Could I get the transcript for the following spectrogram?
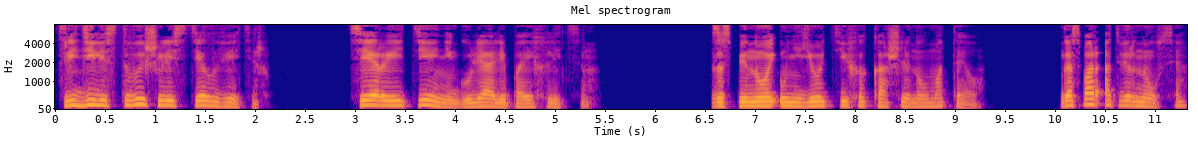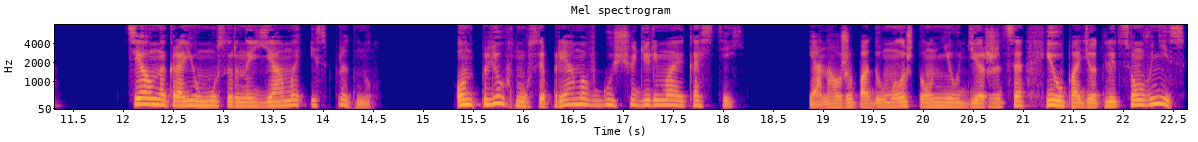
Среди листвы шелестел ветер. Серые тени гуляли по их лицам. За спиной у нее тихо кашлянул Матео. Гаспар отвернулся, сел на краю мусорной ямы и спрыгнул. Он плюхнулся прямо в гущу дерьма и костей. И она уже подумала, что он не удержится и упадет лицом вниз,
